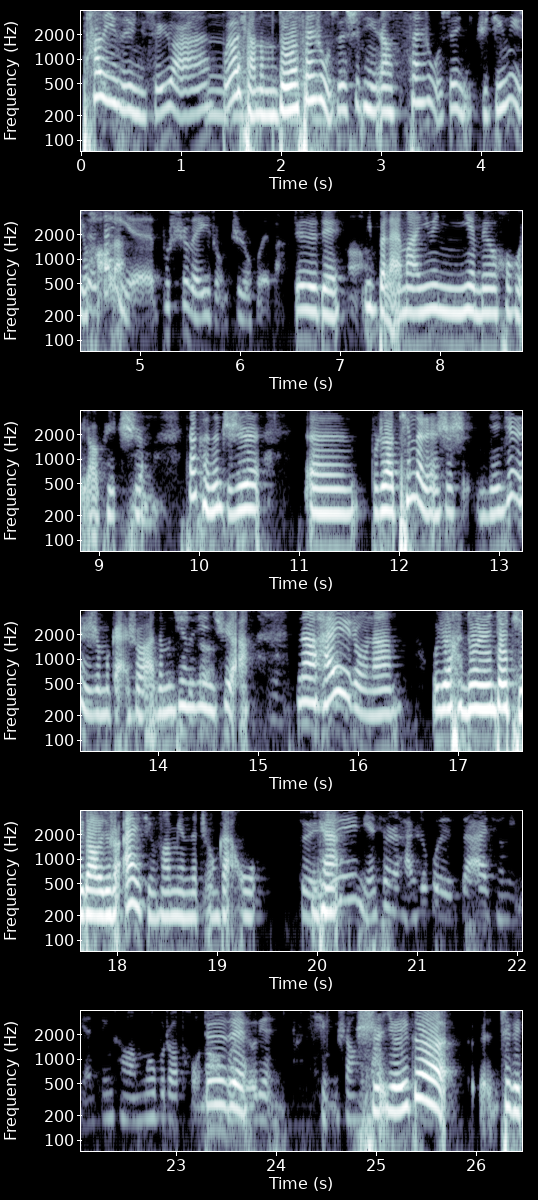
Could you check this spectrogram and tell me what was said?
他的意思就是你随遇而安，嗯不要想那么多。三十五岁的事情让三十五岁你去经历就好了但。也不失为一种智慧吧。对对对啊，你本来嘛，因为你也没有后悔药可以吃，嗯他可能只是，嗯，不知道听的人是是年轻人是什么感受啊，嗯能不能听得进去啊？嗯那还有一种呢，我觉得很多人都提到了，就是爱情方面的这种感悟。对，你看因为年轻人还是会在爱情里面经常摸不着头脑，对对对有点情商。是有一个呃这个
